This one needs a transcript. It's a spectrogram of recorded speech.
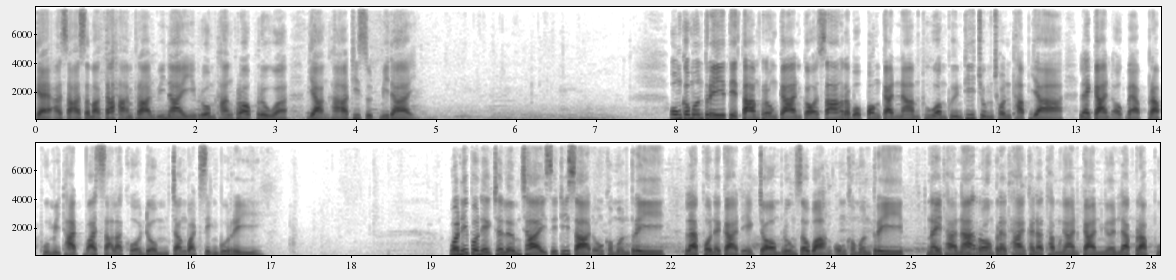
แก่อาสาสมัครทหารพรานวินัย รวมทั้งครอบครัวอย่างหาที่สุดมิได้ องคมนตรีติดตามโครงการก่อสร้างระบบป้องกันน้ำท่วมพื้นที่ชุมชนทับยา และการออกแบบปรับภูมิทัศน์วัดสารโคดม จังหวัดสิงห์บุรีวันนี้พลเอกเฉลิมชัยสิทธิศาสตร์องคมนตรี และพลอากาศเอกจอมรุ่งสว่างองคมนตรี ในฐานะรองประธานคณะทำงานการเงินและปรับภู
